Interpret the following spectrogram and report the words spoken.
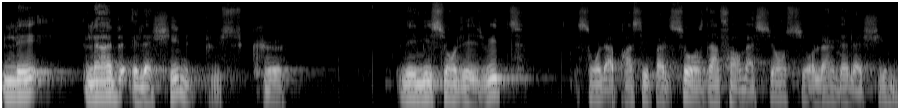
l'Inde et la Chine, puisque les missions jésuites sont la principale source d'information sur l'Inde et la Chine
